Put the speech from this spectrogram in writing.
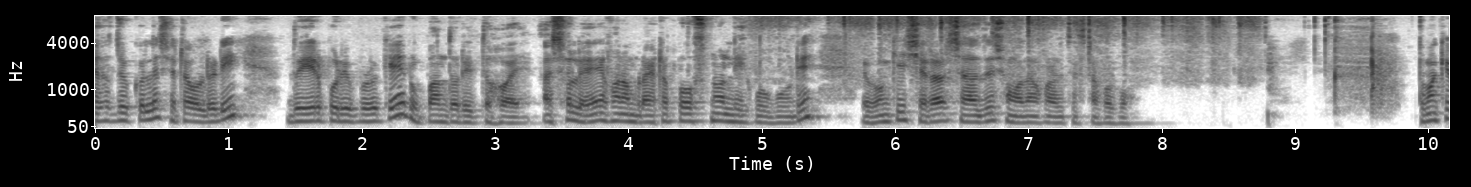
এক যোগ করলে সেটা অলরেডি দুইয়ের পরিপূরকে রূপান্তরিত হয়। আসলে এখন আমরা একটা প্রশ্ন লিখব বোর্ডে এবং কি সেটার সাহায্যে সমাধান করার চেষ্টা করব। তোমাকে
